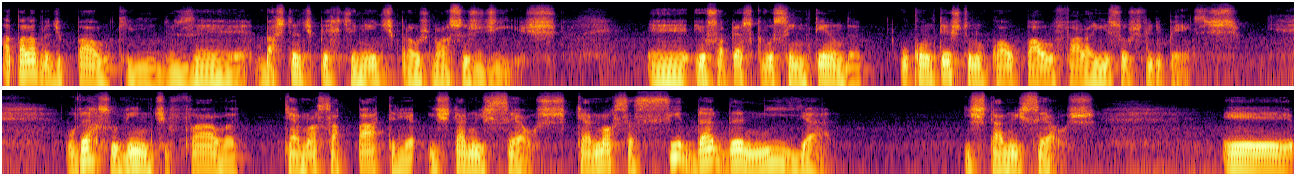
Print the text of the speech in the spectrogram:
A palavra de Paulo, queridos, é bastante pertinente para os nossos dias. É, eu só peço que você entenda o contexto no qual Paulo fala isso aos Filipenses. O verso 20 fala que a nossa pátria está nos céus, que a nossa cidadania está nos céus. E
